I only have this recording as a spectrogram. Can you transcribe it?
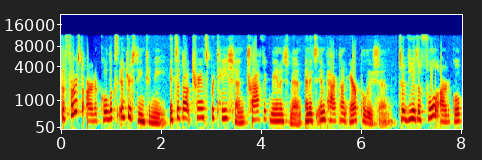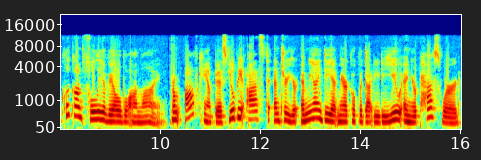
The first article looks interesting to me. It's about transportation, traffic management, and its impact on air pollution. To view the full article, click on Fully Available Online. From off-campus, you'll be asked to enter your MEID at maricopa.edu and your password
